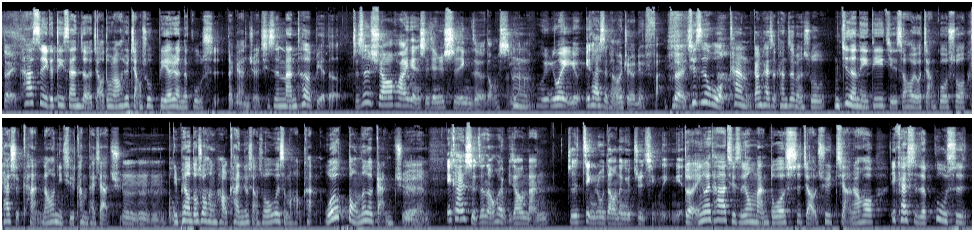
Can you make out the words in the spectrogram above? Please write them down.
对，它是一个第三者的角度，然后去讲述别人的故事的感觉，其实蛮特别的。只是需要花一点时间去适应这个东西啦，因为有一开始可能会觉得有点烦。对，其实我看刚开始看这本书，你记得你第一集的时候有讲过说，开始看，然后你其实看不太下去。嗯嗯嗯，你朋友都说很好看，你就想说为什么好看？我有懂那个感觉。一开始真的会比较难，就是进入到那个剧情里面。对，因为他其实用蛮多视角去讲，然后一开始的故事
